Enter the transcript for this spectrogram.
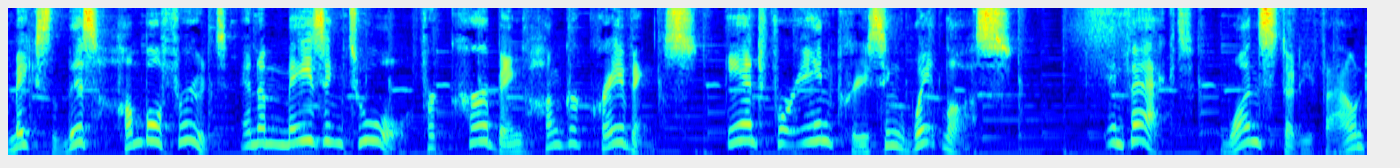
makes this humble fruit an amazing tool for curbing hunger cravings and for increasing weight loss. In fact, one study found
